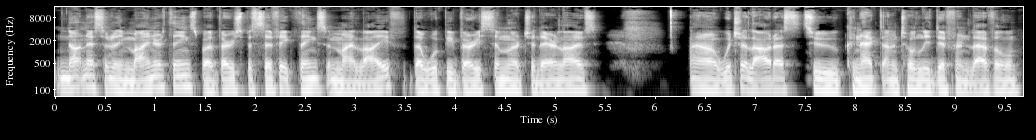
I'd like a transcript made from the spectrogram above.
not necessarily minor things, but very specific things in my life that would be very similar to their lives, uh, which allowed us to connect on a totally different level,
